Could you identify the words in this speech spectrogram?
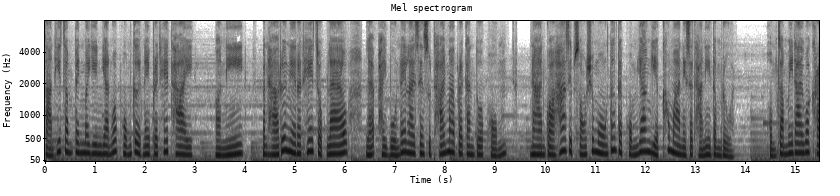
สารที่จำเป็นมายืนยันว่าผมเกิดในประเทศไทย ตอนนี้ปัญหาเรื่องเนรเทศจบแล้ว และไพบูลได้ลายเซ็นสุดท้ายมาประกันตัวผม นานกว่า 52 ชั่วโมงตั้งแต่ผมย่างเหยียบเข้ามาในสถานีตำรวจ ผมจำไม่ได้ว่าใคร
